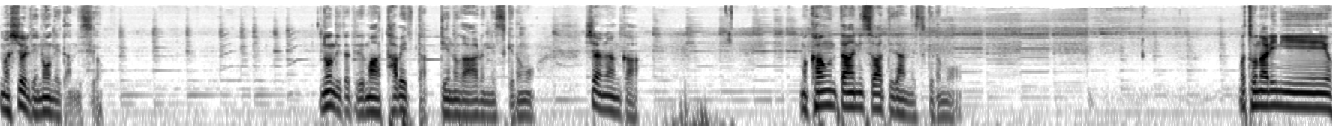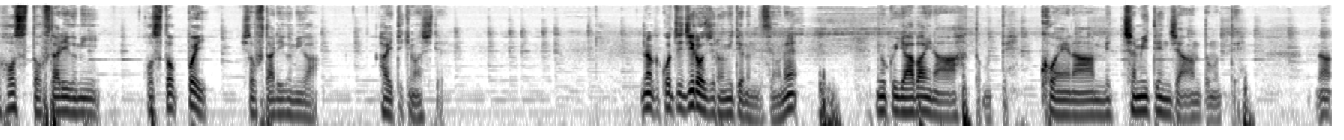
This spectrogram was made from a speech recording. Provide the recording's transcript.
まあ、一人で飲んでたんですよ。飲んでたって、まあ、食べてたっていうのがあるんですけども、そしたらなんか、まあ、カウンターに座ってたんですけども、まあ、隣にホスト二人組、ホストっぽい人二人組が入ってきまして、なんかこっちジロジロ見てるんですよね。僕やばいなと思って、怖えなめっちゃ見てんじゃんと思って、な、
